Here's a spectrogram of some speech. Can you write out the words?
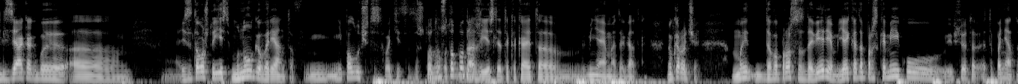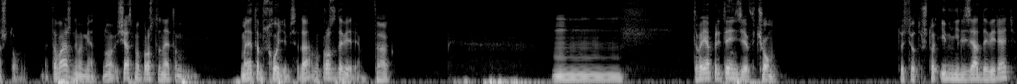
нельзя как бы... э, Из-за того, что есть много вариантов, не получится схватиться за что-то, Ну, вот стопудово. даже если это какая-то вменяемая догадка. Ну, короче, мы до вопроса с доверием, я когда про скамейку и все это, это понятно, что это важный момент, но сейчас мы просто на этом, мы на этом сходимся, да? Вопрос с доверием. Так. М, Твоя претензия в чем? То есть вот что им нельзя доверять?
